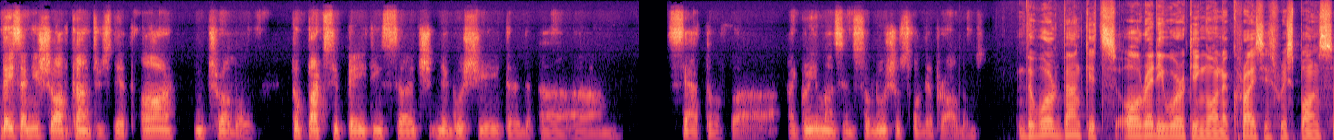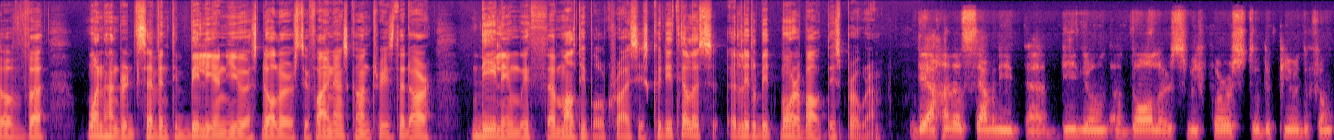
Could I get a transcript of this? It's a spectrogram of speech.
There's an issue of countries that are in trouble to participate in such negotiated uh, um, set of uh, agreements and solutions for their problems. The World Bank is already working on a crisis response of uh, 170 billion US dollars to finance countries that are dealing with uh, multiple crises. Could you tell us a little bit more about this program? The 170 uh, billion dollars refers to the period from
